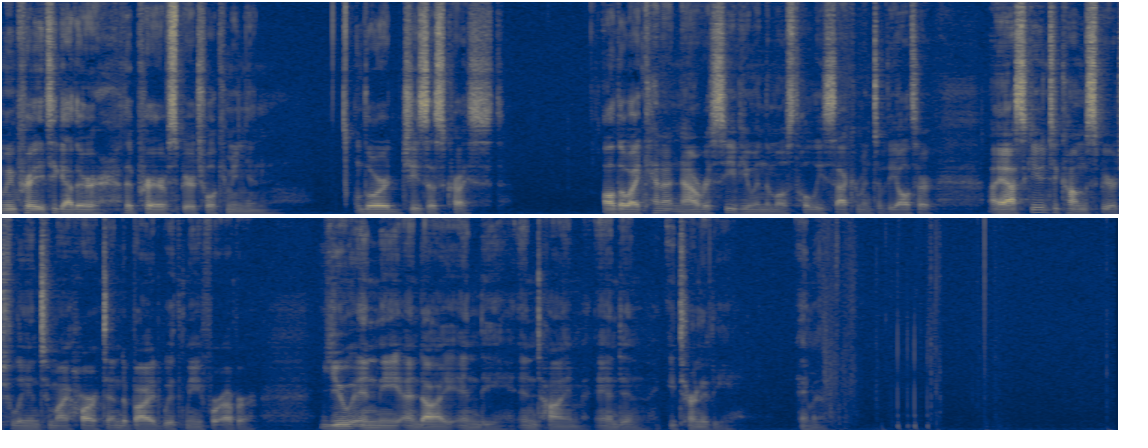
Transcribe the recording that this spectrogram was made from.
And we pray together the prayer of spiritual communion. Lord Jesus Christ Although I cannot now receive you in the most holy sacrament of the altar, I ask you to come spiritually into my heart and abide with me forever. You in me and I in thee, in time and in eternity. Amen.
